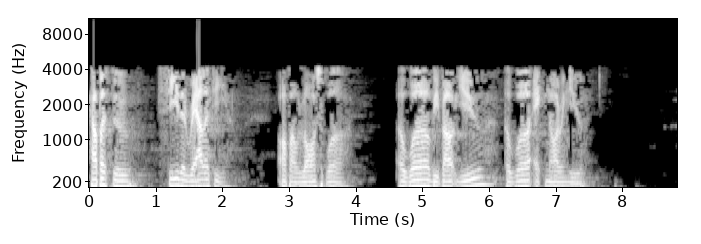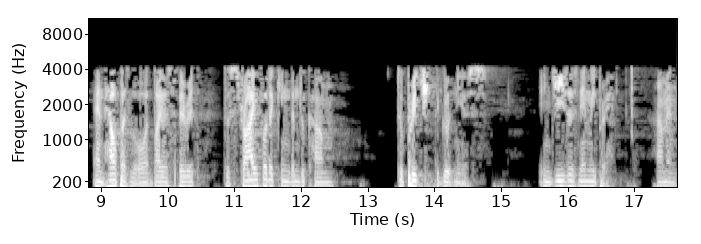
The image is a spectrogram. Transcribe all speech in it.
Help us to see the reality of our lost world, a world without you, a world ignoring you. And help us, Lord, by your Spirit, to strive for the kingdom to come, to preach the good news. In Jesus' name we pray. Amen.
